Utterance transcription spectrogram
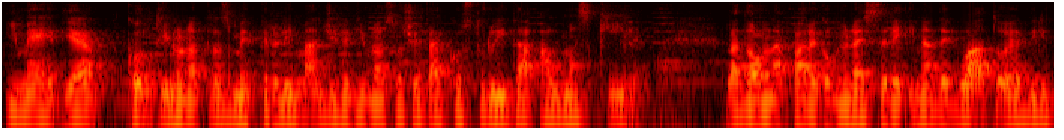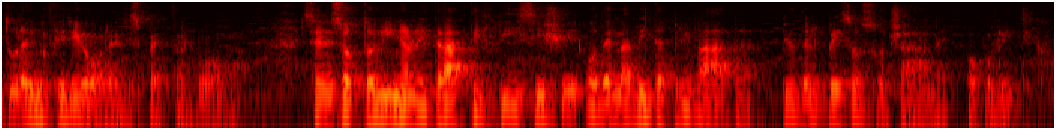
I media continuano a trasmettere l'immagine di una società costruita al maschile. La donna appare come un essere inadeguato e addirittura inferiore rispetto all'uomo. Se ne sottolineano i tratti fisici o della vita privata più del peso sociale o politico.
